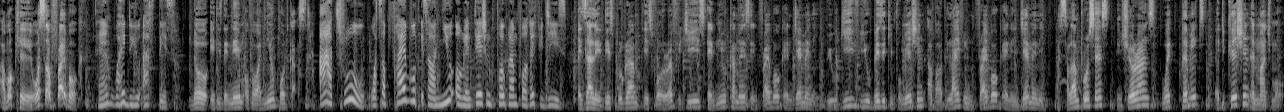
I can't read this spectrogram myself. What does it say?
I'm okay. What's up, Freiburg? Eh? Why do you ask this? No, it is the name of our new podcast. Ah, true. What's up, Freiburg is our new orientation program for refugees. Exactly, this program is for refugees and newcomers in Freiburg and Germany. We will give you basic information about life in Freiburg and in Germany, asylum process, insurance, work permits, education, and much more.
